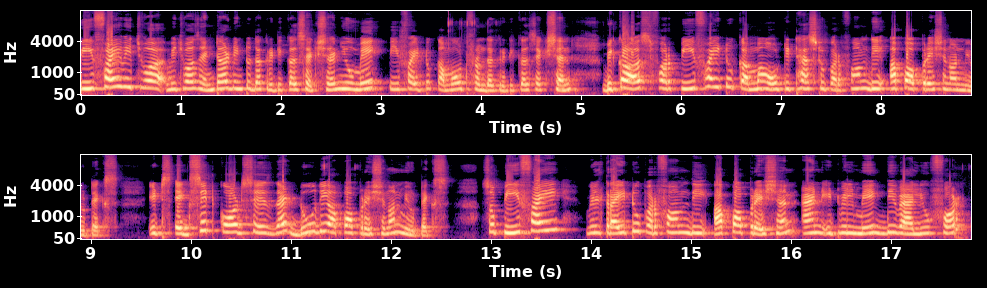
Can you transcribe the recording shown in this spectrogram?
P5 which, was which was entered into the critical section, you make P5 to come out from the critical section because for P5 to come out, it has to perform the up operation on mutex. Its exit code says that do the up operation on mutex. So P5 will try to perform the up operation and it will make the value for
